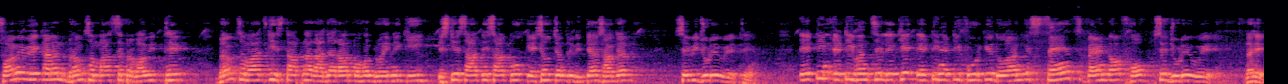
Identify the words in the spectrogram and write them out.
स्वामी विवेकानंद ब्रह्म समाज से प्रभावित थे। ब्रह्म समाज की स्थापना राजा राम मोहन रॉय ने की। इसके साथ ही साथ वो केशव चंद्र विद्यासागर से भी जुड़े हुए थे। 1881 से लेके 1884 के दौरान ये सेंस बैंड ऑफ़ होप से जुड़े हुए रहे,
